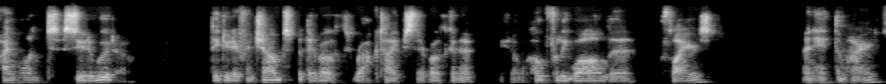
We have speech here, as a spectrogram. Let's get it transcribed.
I want Sudowoodo. They do different jobs, but they're both rock types. They're both going to, you know, hopefully wall the flyers and hit them hard.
